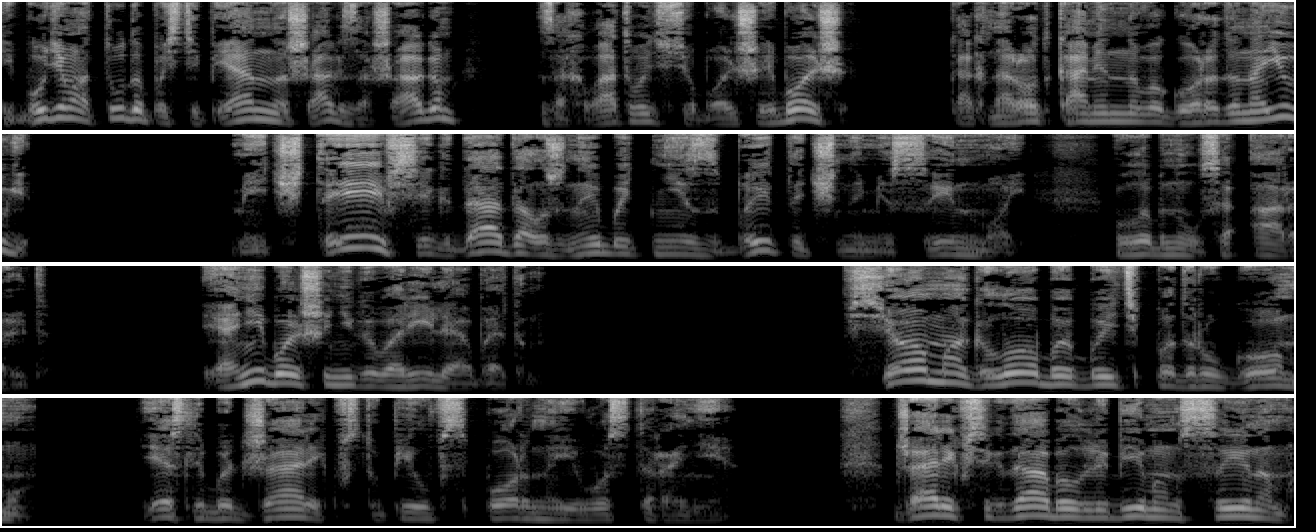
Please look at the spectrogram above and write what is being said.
и будем оттуда постепенно, шаг за шагом, захватывать все больше и больше, как народ каменного города на юге. «Мечты всегда должны быть несбыточными, сын мой», — улыбнулся Аральд. И они больше не говорили об этом. Все могло бы быть по-другому, если бы Джарик вступил в спор на его стороне. Джарик всегда был любимым сыном,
